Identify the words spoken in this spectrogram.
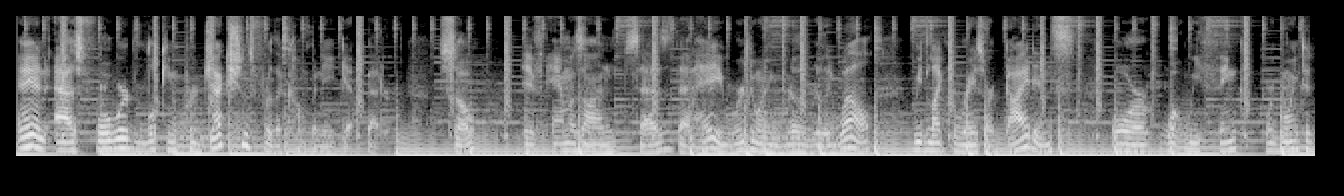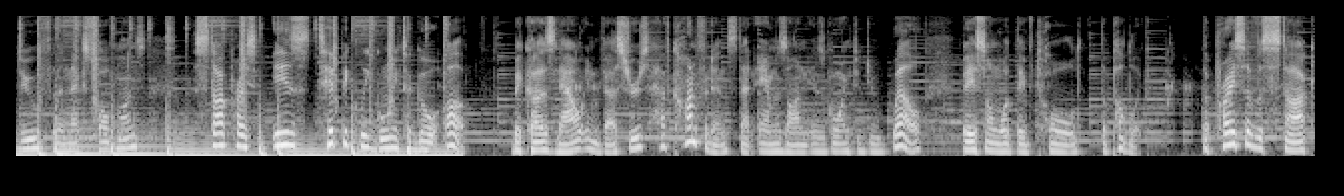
and as forward looking projections for the company get better. So, if Amazon says that, hey, we're doing really, really well, we'd like to raise our guidance or what we think we're going to do for the next 12 months, the stock price is typically going to go up because now investors have confidence that Amazon is going to do well based on what they've told the public. The price of a stock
